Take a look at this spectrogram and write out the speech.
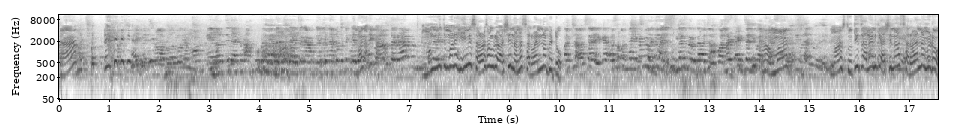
हा एनर्जी द्यायचं काम केलं ना काम करा. मग मी तुम्हाला हे मी सरळ सांगू असे ना सर्वांना भेटो. अच्छा असं आहे का असं म्हणणं आहे का. मग? मग स्तुती चालू आहे की अशी ना सर्वांना मिळो.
